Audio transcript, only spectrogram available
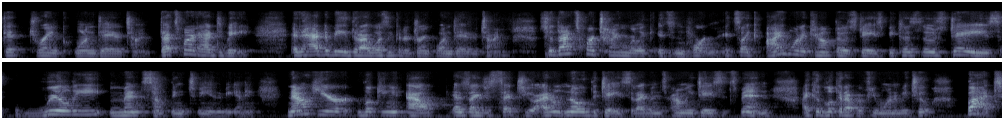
get drink one day at a time? That's what it had to be. It had to be that I wasn't going to drink one day at a time. So that's where time really is important. It's like, I want to count those days because those days really meant something to me in the beginning. Now here looking out, as I just said to you, I don't know the days that I've been, how many days it's been. I could look it up if you wanted me to, but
